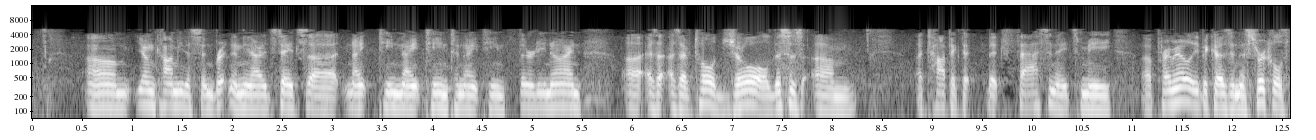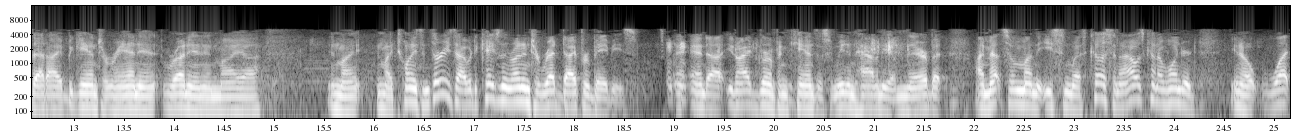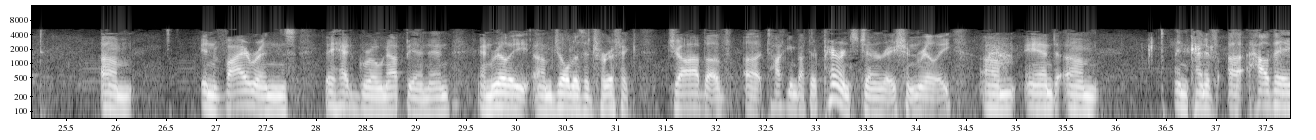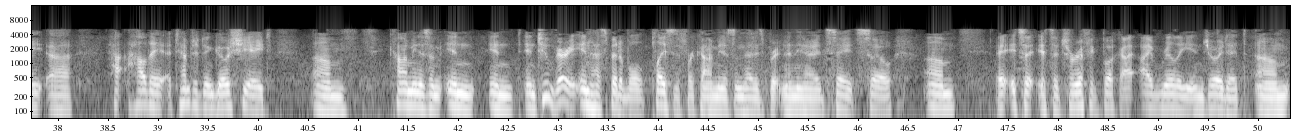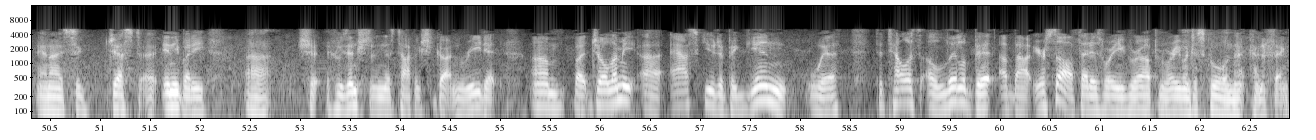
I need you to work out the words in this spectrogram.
Um, young communists in Britain and the United States, uh, 1919 to 1939. Uh, as, as, I've told Joel, this is um, a topic that, that fascinates me uh, primarily because in the circles that I began to ran in, run in in my uh, in my in my 20s and 30s, I would occasionally run into red diaper babies and uh, you know, I'd grown up in Kansas, and we didn't have any of them there. But I met some of them on the east and west coast, and I always kind of wondered, you know, what um, environs they had grown up in, and and really, um, Joel does a terrific job of uh, talking about their parents' generation, really, um, and um, and kind of uh, how they uh, h- how they attempted to negotiate. Um, communism in, in, in two very inhospitable places for communism, that is Britain and the United States. So um, it's a it's a terrific book. I, I really enjoyed it, um, and I suggest uh, anybody uh, who's interested in this topic should go out and read it. Um, but Joel, let me uh, ask you to begin with to tell us a little bit about yourself. That is, where you grew up and where you went to school and that kind of thing.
